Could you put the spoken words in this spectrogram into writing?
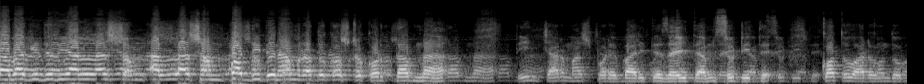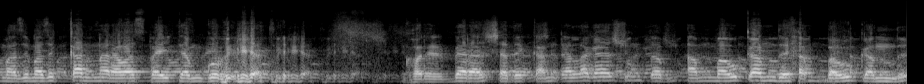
বাবাকে যদি আল্লাহ আল্লাহ সম্পদ দিতেন, আমরা তো কষ্ট করতাম না। তিন, চার মাস পরে বাড়িতে যাইতাম ছুটিতে। কত আনন্দ, মাঝে মাঝে কান্নার আওয়াজ পাইতাম গভীর রাতে। ঘরের বেড়ার সাথে কানটা লাগায় শুনতাম, আম্মাও কান্দে, আব্বাও কান্দে।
